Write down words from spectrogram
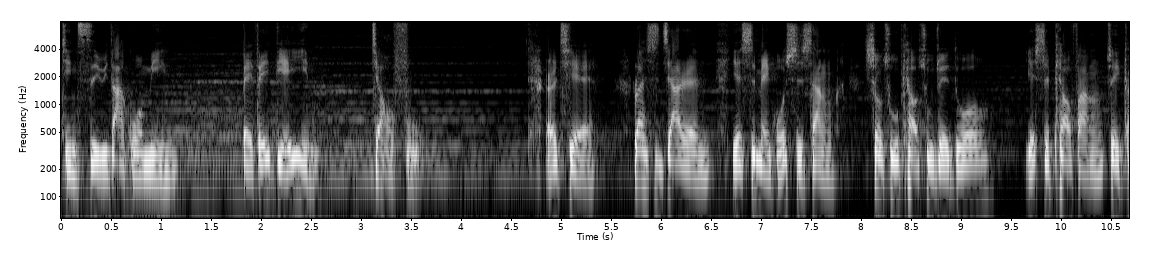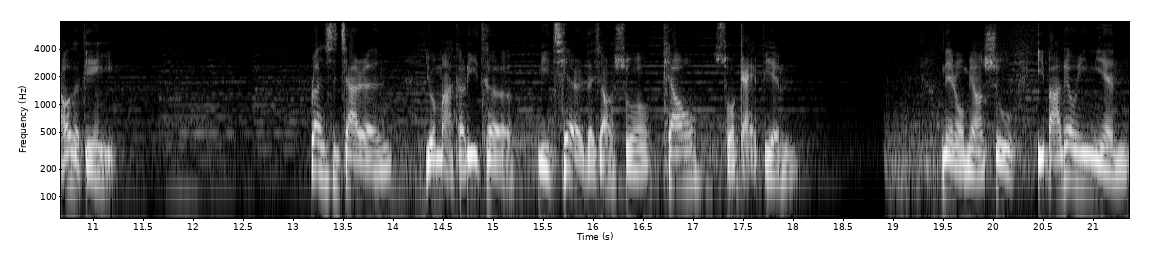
仅次于《大国民》《北非谍影》《教父》，而且。《乱世佳人》也是美国史上售出票数最多，也是票房最高的电影。《乱世佳人》由玛格丽特·米切尔的小说《飘》所改编，内容描述一八六一年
